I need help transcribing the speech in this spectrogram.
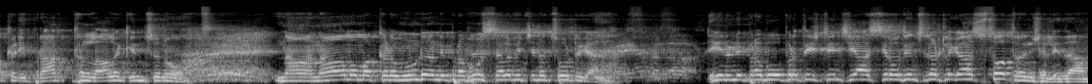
అక్కడి ప్రార్థనలు ఆలకించును. నా నామం అక్కడ ఉండునని ప్రభు సెలవిచ్చిన చోటుగా దీనిని ప్రభు ప్రతిష్ఠించి ఆశీర్వదించినట్లుగా స్తోత్రం చెల్లిద్దాం.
